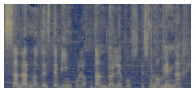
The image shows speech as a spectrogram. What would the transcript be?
sanarnos de este vínculo dándole voz. Es un homenaje.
